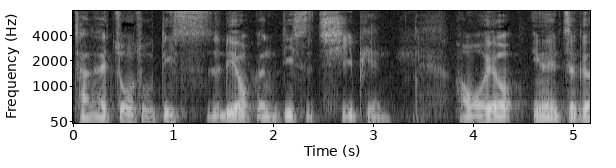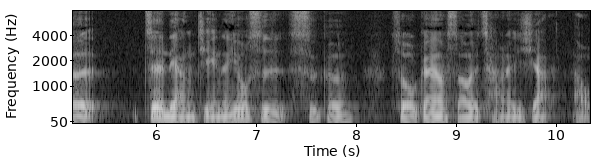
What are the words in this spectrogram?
他才做出第十六跟第十七篇。好，我有因为这个这两节呢又是诗歌，所以我刚有稍微查了一下。好，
